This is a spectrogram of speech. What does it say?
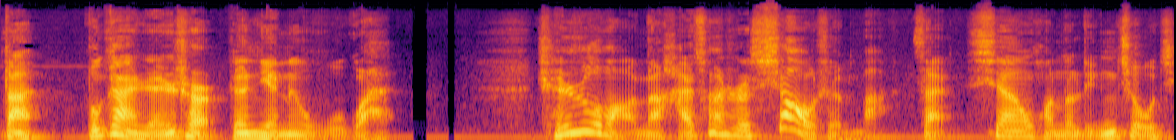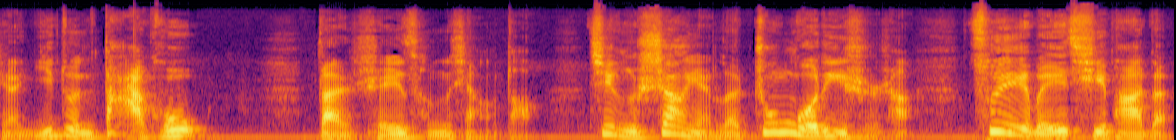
但不干人事跟年龄无关。陈叔宝呢还算是孝顺吧，在先皇的灵柩前一顿大哭，但谁曾想到，竟上演了中国历史上最为奇葩的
